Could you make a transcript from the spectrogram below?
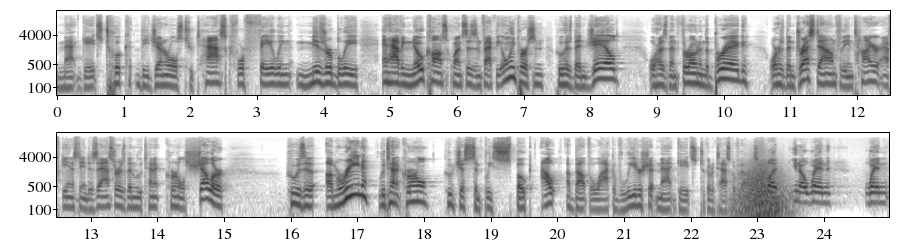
Matt Gaetz took the generals to task for failing miserably and having no consequences. In fact, the only person who has been jailed or has been thrown in the brig or has been dressed down for the entire Afghanistan disaster has been Lieutenant Colonel Scheller, who is a, a Marine lieutenant colonel who just simply spoke out about the lack of leadership. Matt Gaetz took him to task over that. But, you know, when when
